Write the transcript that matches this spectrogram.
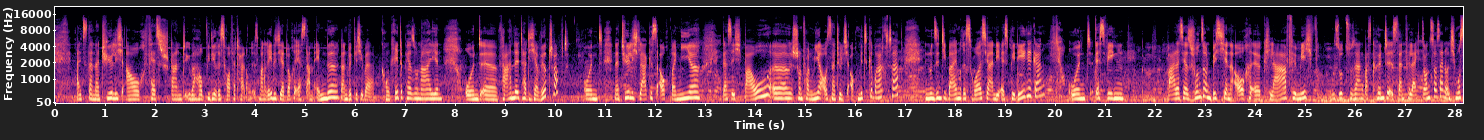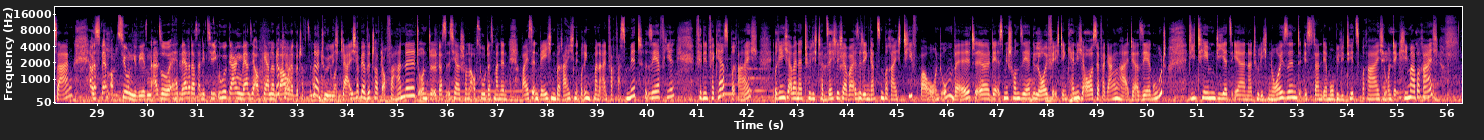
als dann natürlich auch feststand überhaupt, wie die Ressortverteilung ist. Man redet ja doch erst am Ende, dann wirklich über konkrete Personalien und äh, verhandelt hatte ich ja Wirtschaft und natürlich lag es auch bei mir, dass ich Bau äh, schon von mir aus natürlich auch mitgebracht habe. Nun sind die beiden Ressorts ja an die SPD gegangen und deswegen war das ja schon so ein bisschen auch äh, klar für mich, sozusagen, was könnte es dann vielleicht sonst noch sein. Und ich muss sagen. Aber das wären Optionen gewesen. Also hätte, wäre das an die CDU gegangen, wären Sie auch gerne Bau- oder Wirtschaftssenator Natürlich, geworden. klar. Ich habe ja Wirtschaft auch verhandelt und äh, das ist ja schon auch so, dass man dann weiß, in welchen Bereichen bringt man einfach was mit, sehr viel. Für den Verkehrsbereich bringe ich aber natürlich tatsächlicherweise den ganzen Bereich Tiefbau und Umwelt, äh, der ist mir schon sehr geläufig. Den kenne ich auch aus der Vergangenheit ja sehr gut. Die Themen, die jetzt eher natürlich neu sind, ist dann der Mobilitätsbereich und der Klimabereich.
